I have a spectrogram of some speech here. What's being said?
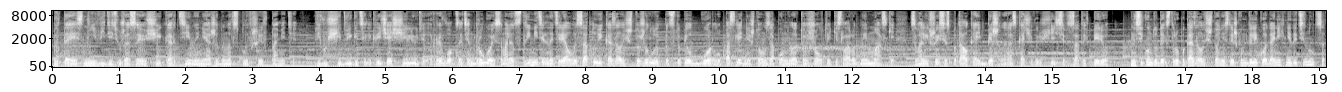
пытаясь не видеть ужасающие картины, неожиданно всплывшие в памяти. Ревущие двигатели, кричащие люди, рывок, затем другой. Самолет стремительно терял высоту, и казалось, что желудок подступил к горлу. Последнее, что он запомнил, это желтые кислородные маски, свалившиеся с потолка и бешено раскачивающиеся взад и вперед. На секунду Декстеру показалось, что они слишком далеко, до них не дотянуться.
